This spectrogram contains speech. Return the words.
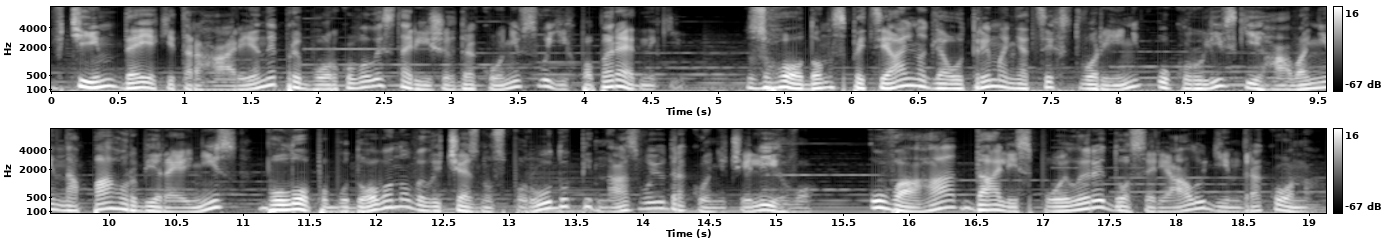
Втім, деякі Таргарієни приборкували старіших драконів своїх попередників. Згодом, спеціально для отримання цих створінь у королівській гавані на пагорбі Рейніс було побудовано величезну споруду під назвою Драконяче Лігво. Увага! Далі спойлери до серіалу Дім Дракона.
